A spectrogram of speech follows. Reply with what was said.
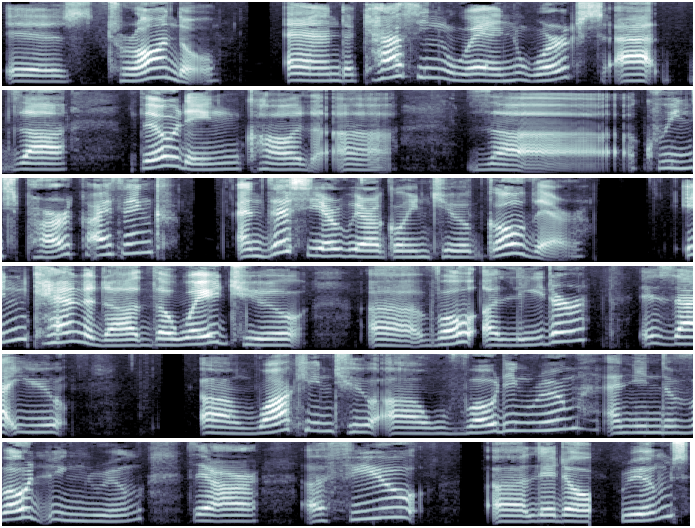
is Toronto, and Catherine Wynne works at the building called uh, the Queen's Park, I think. And this year we are going to go there. In Canada, the way to uh, vote a leader is that you um, walk into a voting room, and in the voting room, there are a few uh, little rooms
